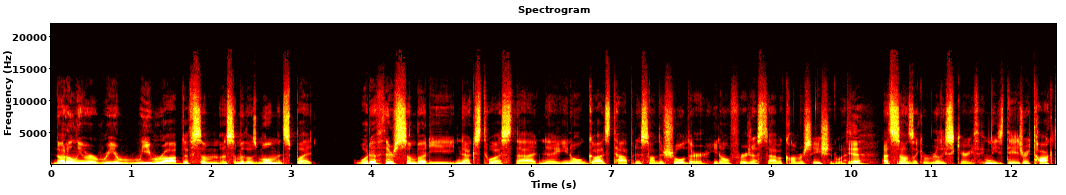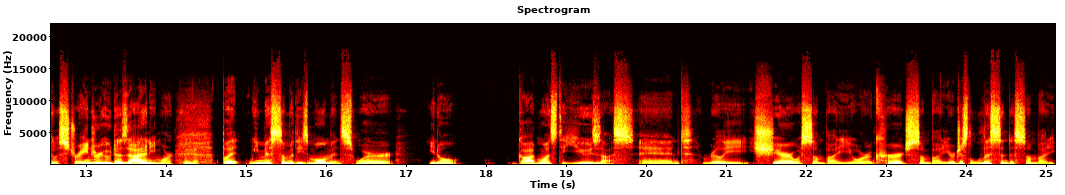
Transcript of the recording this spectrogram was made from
not only were we, we robbed of some some of those moments, but what if there's somebody next to us that uh, you know God's tapping us on the shoulder, you know, for just to have a conversation with? Yeah. That sounds like a really scary thing these days, right? Talk to a stranger. Who does that anymore? Yeah. But we miss some of these moments where, you know, God wants to use us and really share with somebody or encourage somebody or just listen to somebody.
